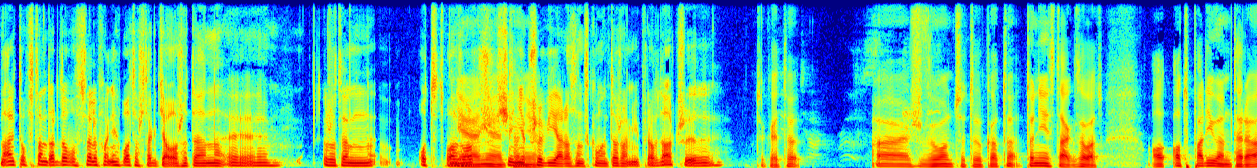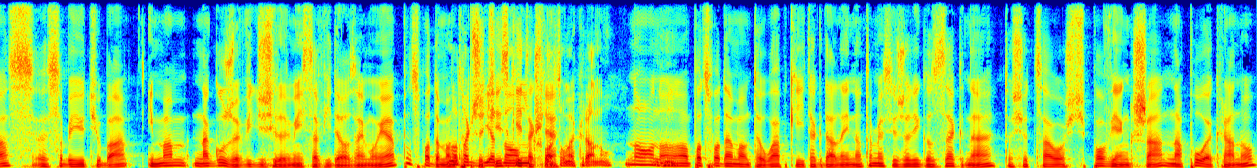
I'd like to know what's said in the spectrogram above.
No ale to w standardowo w telefonie chyba też tak działa, że ten, yy, że ten odtwarzacz nie, nie, się nie, nie, przewija razem z komentarzami, prawda? Czy... Czekaj, to... A, już wyłączę tylko. To, to nie jest tak, zobacz. Odpaliłem teraz e, sobie YouTube'a i mam na górze, widzisz ile miejsca wideo zajmuje, pod spodem mam no te tak przyciski. takie, ekranu. No, no, no, pod spodem mam te łapki i tak dalej. Natomiast jeżeli go zegnę, to się całość powiększa na pół ekranu,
